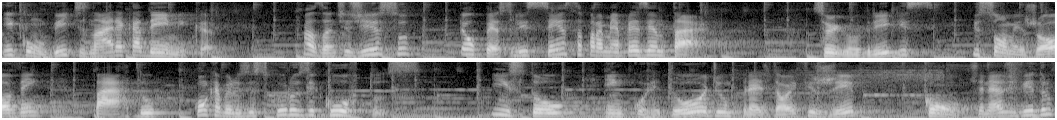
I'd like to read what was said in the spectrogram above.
e convites na área acadêmica. Mas antes disso, eu peço licença para me apresentar. Sou Igor Rodrigues e sou homem jovem, pardo, com cabelos escuros e curtos. E estou em corredor de um prédio da UFG com janela de vidro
